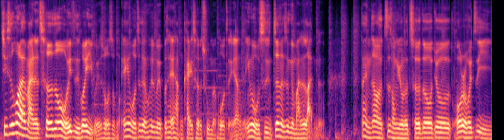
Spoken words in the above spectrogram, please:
其实后来买了车之后，我一直会以为说什么，哎，我这个人会不会不太想开车出门或怎样的？因为我是真的是个蛮懒的。但你知道，自从有了车之后，就偶尔会自己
